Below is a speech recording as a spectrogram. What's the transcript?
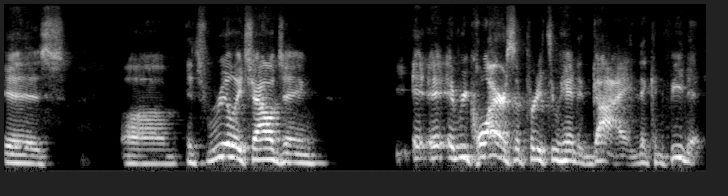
is um, it's really challenging. It, it, requires a pretty two-handed guy that can feed it,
